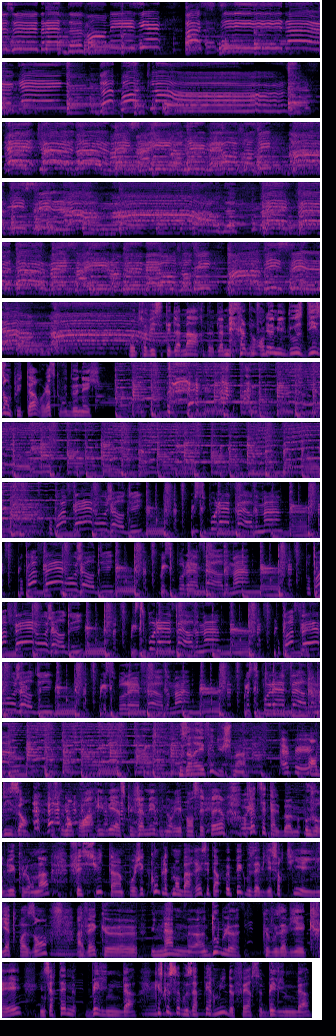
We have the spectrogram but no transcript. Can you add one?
Votre vie, c'était de la marde, de la merde. En 2012, dix ans plus tard, voilà ce que vous devenez. Pourquoi faire aujourd'hui que tu pourrais faire demain? Pourquoi faire aujourd'hui que tu pourrais faire demain? Pourquoi faire aujourd'hui ce que tu pourrais faire demain? Pourquoi faire aujourd'hui que tu pourrais faire demain? Faire demain? Vous en avez fait du chemin Un peu. en dix ans, justement, pour arriver à ce que jamais vous n'auriez pensé faire. En fait, cet album, aujourd'hui, que l'on a, fait suite à un projet complètement barré. C'est un EP que vous aviez sorti il y a trois ans, Mm. avec euh, une âme, un double que vous aviez créé, une certaine Belinda. Mm. Qu'est-ce que ça vous a permis de faire, ce Belinda?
